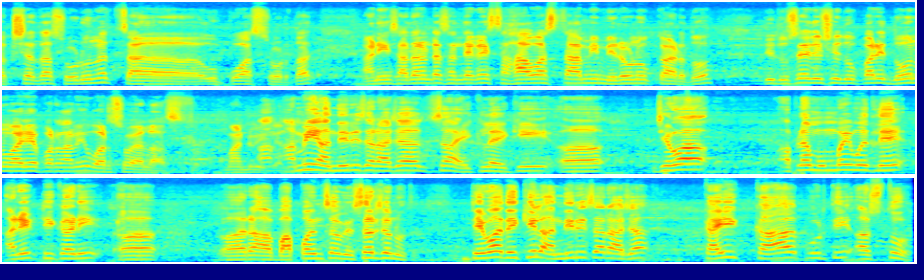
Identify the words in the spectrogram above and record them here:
अक्षता सोडूनच उपवास सोडतात. आणि साधारणतः संध्याकाळी सहा वाजता आम्ही मिरवणूक काढतो. ती दुसऱ्या दिवशी दुपारी दोन वाजेपर्यंत आम्ही वर्सोव्याला असतो मांडवी आम्ही अंधेरीच्या राजाचं ऐकलं आहे की जेव्हा आपल्या मुंबईमधले अनेक ठिकाणी रा- बापांचं विसर्जन होतं. तेव्हा देखील अंधेरीचा राजा काही काळापुरती असतो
